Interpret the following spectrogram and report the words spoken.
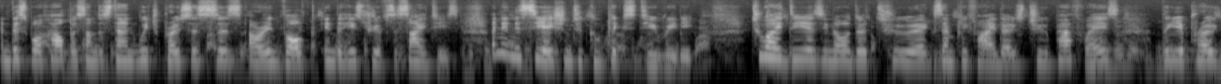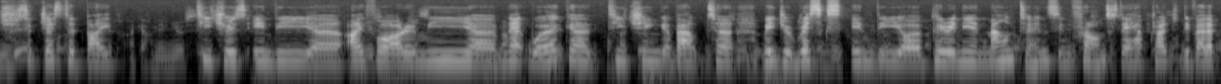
and this will help us understand which processes are involved in the history of societies. An initiation to complexity, really two ideas in order to exemplify those two pathways. The approach suggested by teachers in the uh, I4RME uh, network, uh, teaching about uh, major risks in the uh, Pyrenean mountains in France. They have tried to develop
